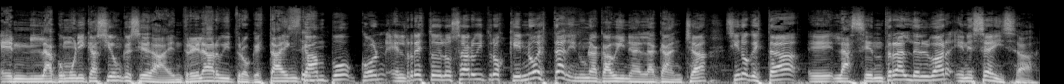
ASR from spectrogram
En la comunicación que se da entre el árbitro que está en Sí. campo con el resto de los árbitros que no están en una cabina en la cancha, sino que está eh, la central del bar en Ezeiza.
